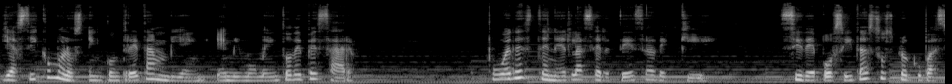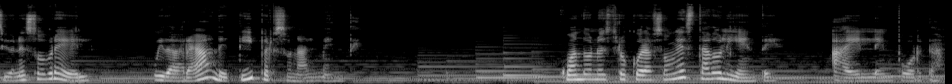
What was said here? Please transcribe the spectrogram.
y así como los encontré también en mi momento de pesar, puedes tener la certeza de que, si depositas tus preocupaciones sobre Él, cuidará de ti personalmente. Cuando nuestro corazón está doliente, a Él le importa.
